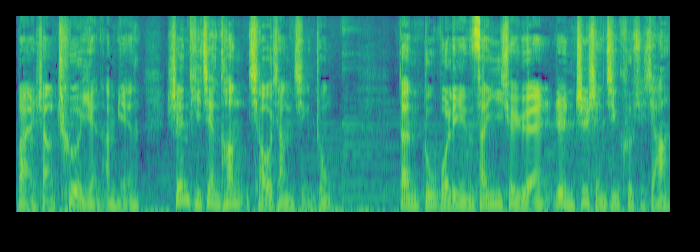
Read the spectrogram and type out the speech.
晚上彻夜难眠，身体健康敲响警钟。但都柏林三一学院认知神经科学家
